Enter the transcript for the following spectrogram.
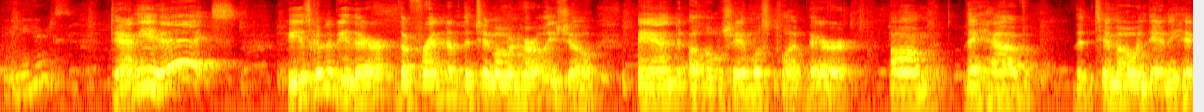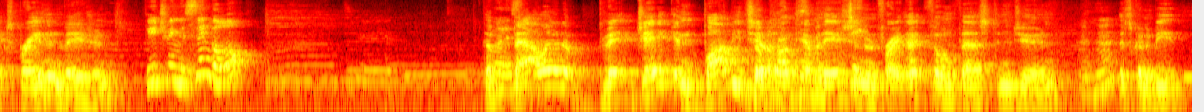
Danny Hicks. Danny Hicks. He's going to be there, the friend of the Timo and Harley show, and a little shameless plug there. Um, they have the Timo and Danny Hicks Brain Invasion, Featuring the single. the What is Ballad of B- Jake and Bobby Joe Contamination Jake. and Fright Night Film Fest in June. Mm-hmm. It's going to be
